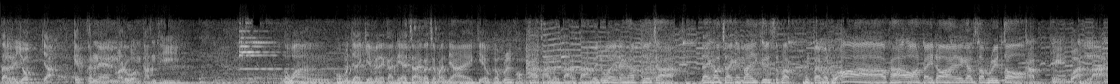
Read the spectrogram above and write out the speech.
แต่ละยกจะเก็บคะแนนมารวมทันที ระหว่างผมบรรยายเกมในรายการนี้อาจารย์ก็จะบรรยายเกี่ยวกับเรื่องของท่าทางต่างๆ ตามไปด้วยนะครับ เพื่อจะได้เข้าใจกันมากยิ่งขึ้นสำหรับแฟนๆบันพูอ้าวขาอ่อนไปหน่อยนะครับซาบริโตครับเทงกวาดลาน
